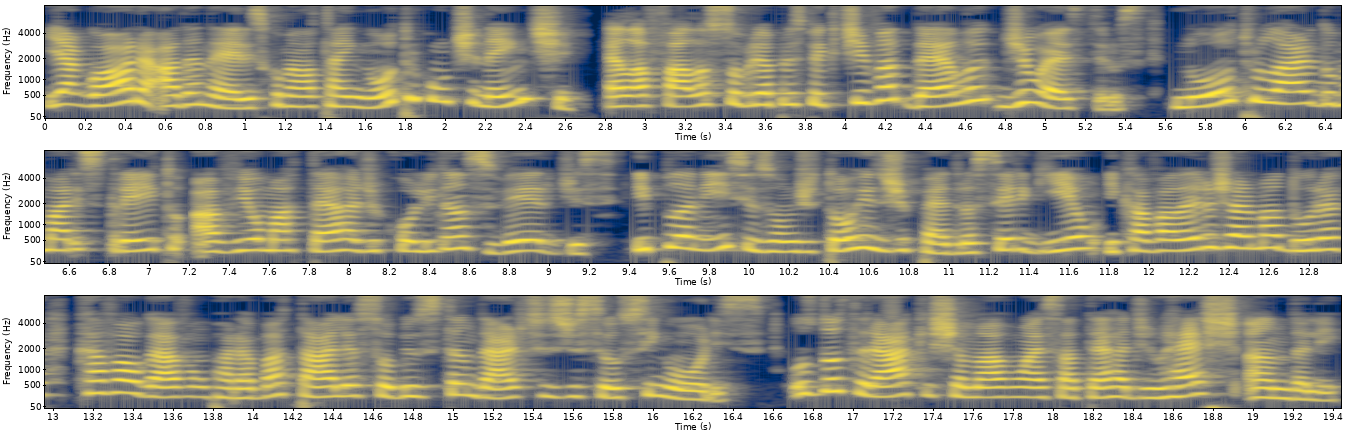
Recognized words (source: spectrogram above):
E agora a Daenerys, como ela tá em outro continente, ela fala sobre a perspectiva dela de Westeros. No outro lado do Mar Estreito havia uma terra de colinas verdes e planícies onde torres de pedra se erguiam e cavaleiros de armadura cavalgavam para a batalha sob os estandartes de seus senhores. Os Dothraki chamavam essa terra de Resh Andali,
